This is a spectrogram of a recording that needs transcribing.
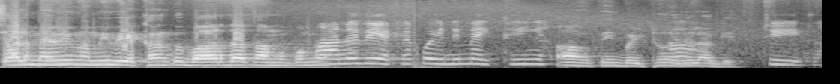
ਚੱਲ ਮੈਂ ਵੀ ਮੰਮੀ ਵੇਖਾਂ ਕੋਈ ਬਾਹਰ ਦਾ ਕੰਮ ਕੁਮ। ਆਨੇ ਵੇਖਿਆ ਕੋਈ ਨਹੀਂ ਮੈਂ ਇੱਥੇ ਹੀ ਆ। ਆਹ ਤੁਸੀਂ ਬੈਠੋ ਇਹਦੇ ਲਾਗੇ। ਠੀਕ ਆ।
